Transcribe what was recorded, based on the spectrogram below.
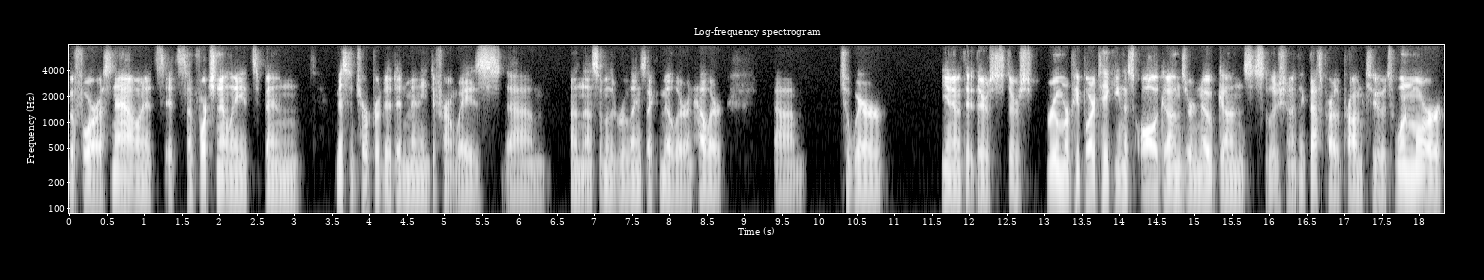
before us now, and it's it's unfortunately it's been misinterpreted in many different ways um, on, on, some of the rulings, like Miller and Heller, um, to where you know th- there's there's rumor people are taking this all guns or no guns solution. I think that's part of the problem too. It's one more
